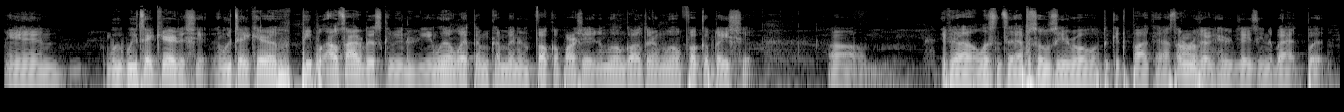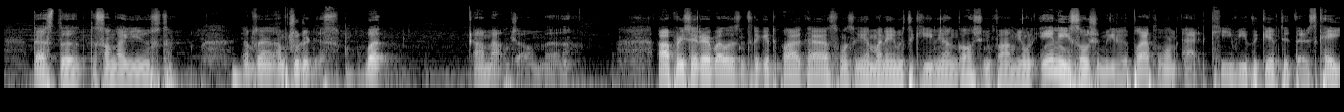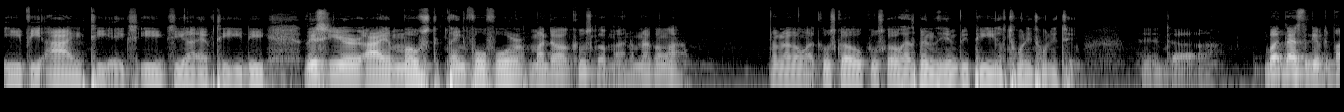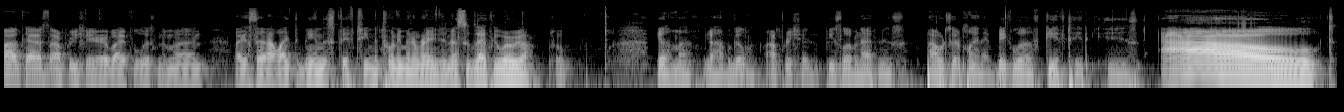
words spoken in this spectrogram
and we, we take care of this shit, and we take care of people outside of this community, and we don't let them come in and fuck up our shit, and we don't go out there and we don't fuck up their shit. Um, if y'all listen to episode zero of the Gifted Podcast, I don't know if y'all can hear Jay Z in the back, but that's the the song I used. You know I'm saying I'm true to this, but I'm out, y'all, man. I appreciate everybody listening to the Gifted Podcast. Once again, my name is Dekevion Goss. You can find me on any social media platform at Kevi the Gifted. That is K E V I T H E G I F T E D. This year, I am most thankful for my dog Cusco, man. I'm not gonna lie. I'm not gonna lie. Cusco, Cusco has been the MVP of 2022, and uh, but that's the Gifted Podcast. I appreciate everybody for listening, man. Like I said, I like to be in this 15 to 20 minute range, and that's exactly where we are. So yeah, man. Y'all have a good one. I appreciate it. Peace, love, and happiness. Power to the planet. Big love. Gifted is out.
